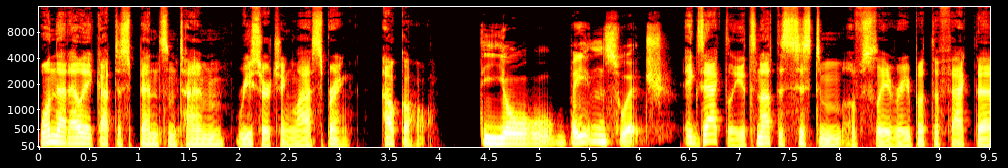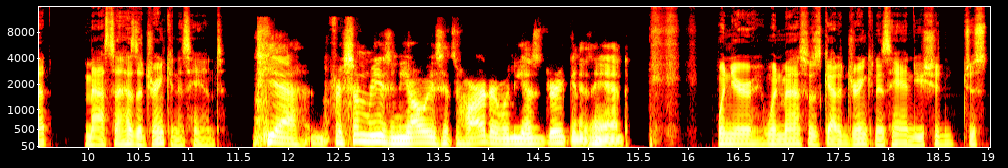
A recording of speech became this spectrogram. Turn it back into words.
one that Elliot got to spend some time researching last spring alcohol. The old bait and switch. Exactly. It's not the system of slavery, but the fact that Massa has a drink in his hand. Yeah. For some reason, he always hits harder when he has a drink in his hand. when you're when Masso's got a drink in his hand, you should just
